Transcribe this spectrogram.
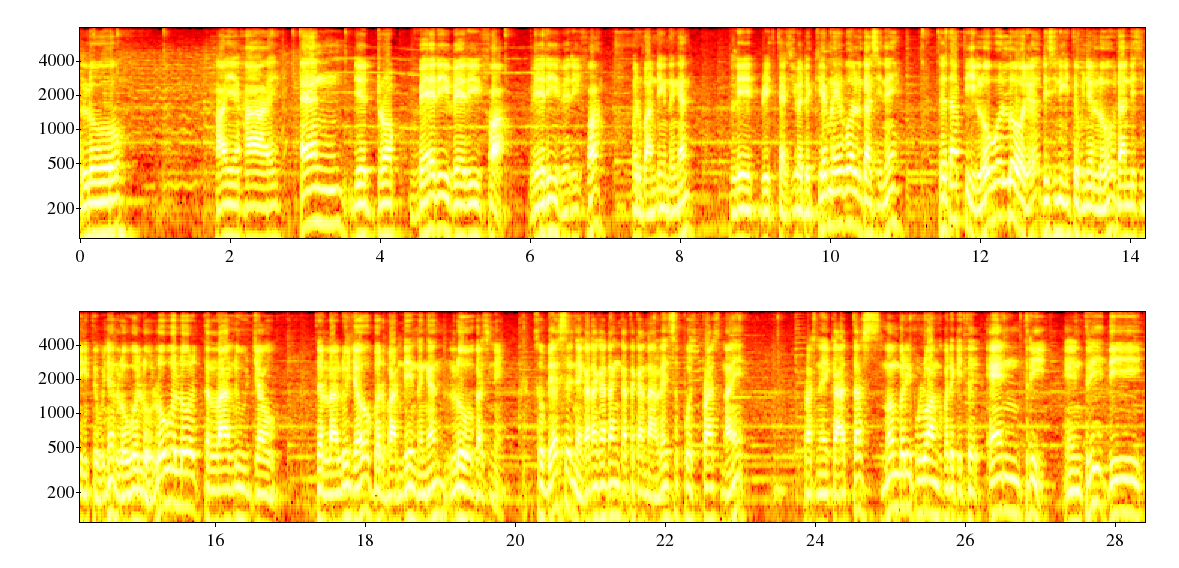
low high high and dia drop very very far. Very very far berbanding dengan late retest. You ada QM level dekat sini tetapi lower low dia di sini kita punya low dan di sini kita punya lower low. Lower low terlalu jauh. Terlalu jauh berbanding dengan low kat sini. So biasanya kadang-kadang katakanlah let's suppose price naik price naik ke atas memberi peluang kepada kita entry. Entry di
